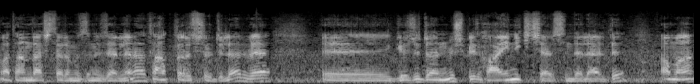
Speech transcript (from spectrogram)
vatandaşlarımızın üzerlerine tankları sürdüler ve e, gözü dönmüş bir hainlik içerisindelerdi. Ama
